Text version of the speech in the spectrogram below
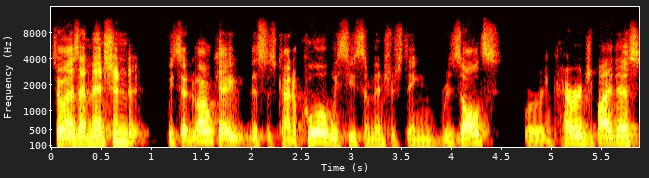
So as I mentioned, we said, okay, this is kind of cool. We see some interesting results. We're encouraged by this,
